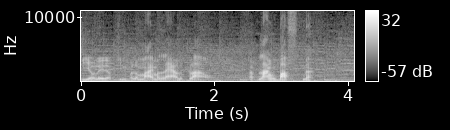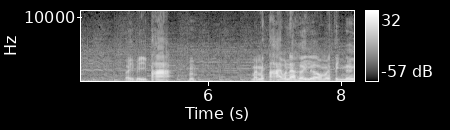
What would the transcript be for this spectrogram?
เดียวๆเลยเดี๋ยวกินผลไม้มาแล้วหรือเปล่า แบบร่างบัฟนะเฮ้ยเบจิต้ามันไม่ตายวะเนี่ยเฮ้ยเหลือมาติ่งนึง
